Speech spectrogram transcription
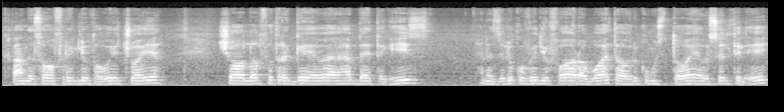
كانت عندي إصابة في رجلي وطولت شوية. إن شاء الله الفترة الجاية بقى هبدأ التجهيز. هنزل لكم فيديو في أقرب وقت أوريكم مستوايا وصلت لإيه.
